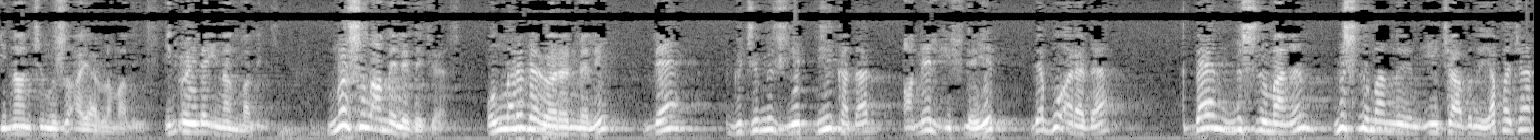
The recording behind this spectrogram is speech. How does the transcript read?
inancımızı ayarlamalıyız. Öyle inanmalıyız. Nasıl amel edeceğiz? Onları da öğrenmeli ve gücümüz yettiği kadar amel işleyip ve bu arada ben Müslümanın, Müslümanlığın icabını yapacak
